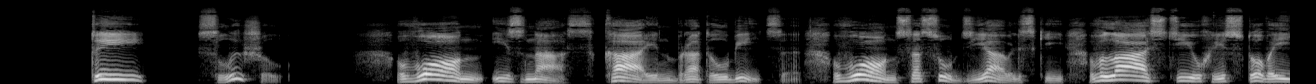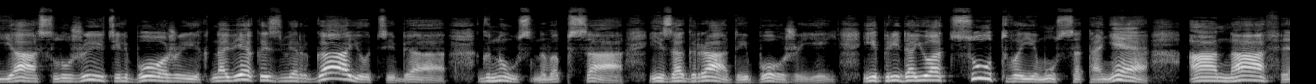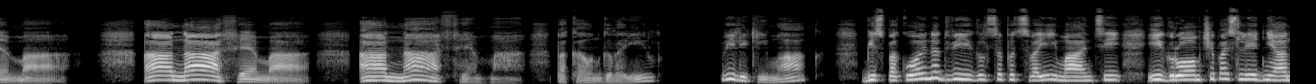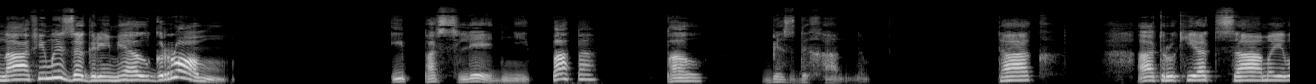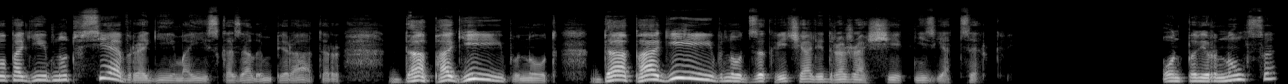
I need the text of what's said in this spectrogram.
Ты слышал? Вон из нас, Каин, брата-убийца, Вон сосуд дьявольский, властью Христовой я, служитель Божиих, Навек извергаю тебя, гнусного пса, Из ограды Божией, И предаю отцу твоему, сатане, анафема, анафема, Анафема! Пока он говорил, великий маг беспокойно двигался под своей мантией, и громче последней анафемы загремел гром. И последний папа пал бездыханным. Так От руки отца моего погибнут все враги мои, — сказал император. Да погибнут, да погибнут, — закричали дрожащие князья церкви. Он повернулся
